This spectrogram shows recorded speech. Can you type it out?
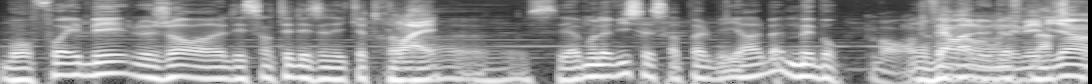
bon, faut aimer le genre euh, des synthés des années 80. Ouais. Euh, c'est à mon avis, ce sera pas le meilleur album, mais bon, Bon, on verra on le 9 aimait mars bien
